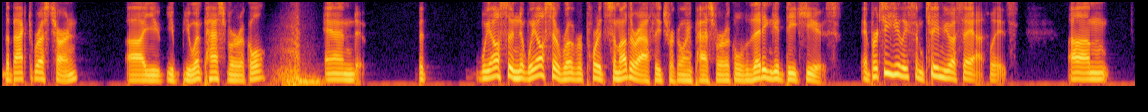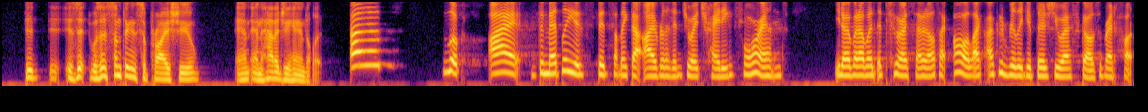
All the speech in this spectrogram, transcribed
the back to breast turn, uh, you, you you went past vertical, and we also we also reported some other athletes were going past vertical. They didn't get DQs, and particularly some Team USA athletes. Um, did is it was it something that surprised you, and and how did you handle it? Um, look, I the medley has been something that I really enjoy training for. And, you know, when I went to 207, I was like, oh, like I could really give those US girls a red hot,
